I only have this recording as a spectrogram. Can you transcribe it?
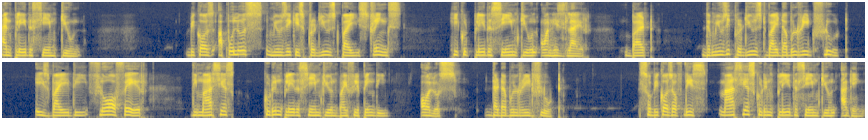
and play the same tune. Because Apollo's music is produced by strings, he could play the same tune on his lyre. But the music produced by double reed flute is by the flow of air. The Marsyas couldn't play the same tune by flipping the Aulos, the double reed flute. So because of this, Marsyas couldn't play the same tune again,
